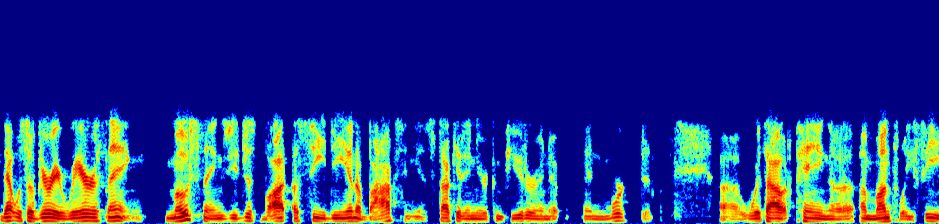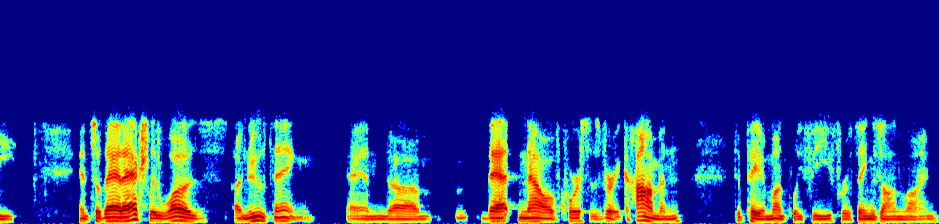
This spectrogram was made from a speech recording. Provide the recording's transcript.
that was a very rare thing. Most things you just bought a CD in a box and you stuck it in your computer and it and worked it uh, without paying a, a monthly fee. And so that actually was a new thing. And um, that now, of course, is very common to pay a monthly fee for things online.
